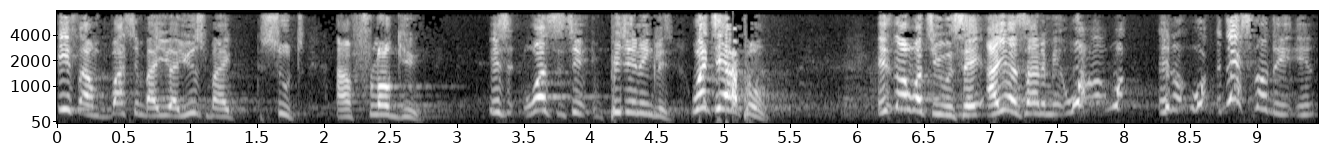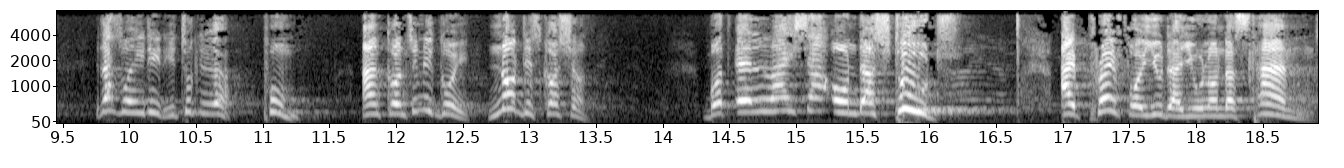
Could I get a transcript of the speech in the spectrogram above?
If I'm passing by you, I use my suit and flog you. It's, what's the pidgin English? What happened? It's not what you will say. Are you understanding me? What, what, you know, that's not the. That's what he did. He took it, uh, boom, and continued going. No discussion. But Elisha understood. I pray for you that you will understand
